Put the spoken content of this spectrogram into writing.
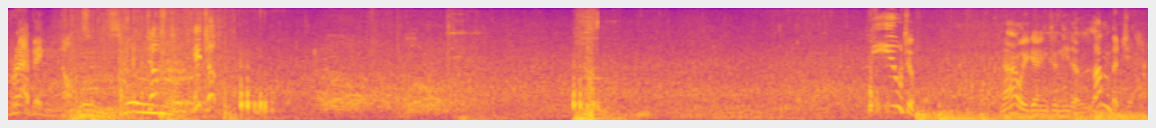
grabbing nonsense? Just hit him! Beautiful! Now we're going to need a lumberjack.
